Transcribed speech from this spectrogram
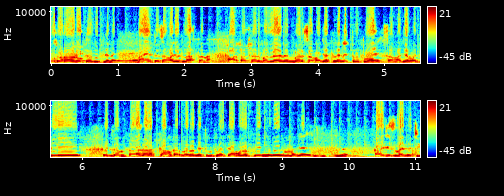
उमेदवाराला डोक्यावर घेतलेला आहे. बाहेरच्या समाजातला असताना. आता तर भल्लाळ मेंबर समाजातलं नेतृत्व आहे. समाजामध्ये एकदम तळागाळात काम करणारं नेतृत्व आहे. त्यामुळे बिन म्हणजे काळजीच नाही त्याची.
